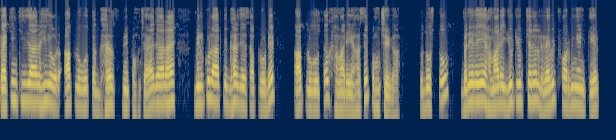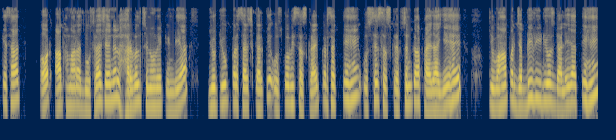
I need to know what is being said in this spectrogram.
पैकिंग की जा रही और आप लोगों तक घर में पहुँचाया जा रहा है। बिल्कुल, आपके घर जैसा प्रोडक्ट आप लोगों तक हमारे यहाँ से पहुँचेगा। तो दोस्तों, बने रहिए हमारे YouTube channel rabbit farming and care के साथ और आप हमारा दूसरा channel herbal Synovate India YouTube पर सर्च करके उसको भी सब्सक्राइब कर सकते हैं। उससे सब्सक्रिप्शन का फ़ायदा ये है कि वहाँ पर जब भी वीडियोस डाले जाते हैं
